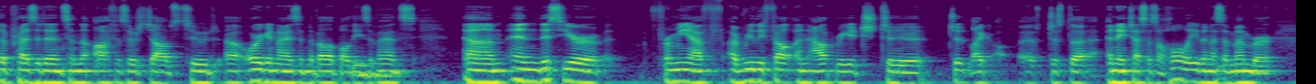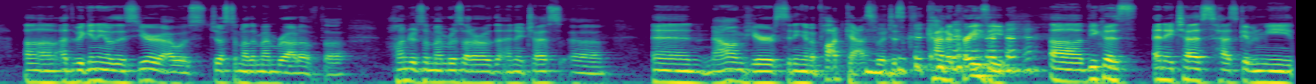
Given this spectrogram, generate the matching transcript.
the presidents and the officers' jobs to uh, organize and develop all these events. Um, and this year, for me, I've, I really felt an outreach to, to like uh, just the NHS as a whole, even as a member. Uh, at the beginning of this year, I was just another member out of the hundreds of members that are of the NHS. Uh, and now I'm here sitting in a podcast, which is kind of crazy uh, because NHS has given me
